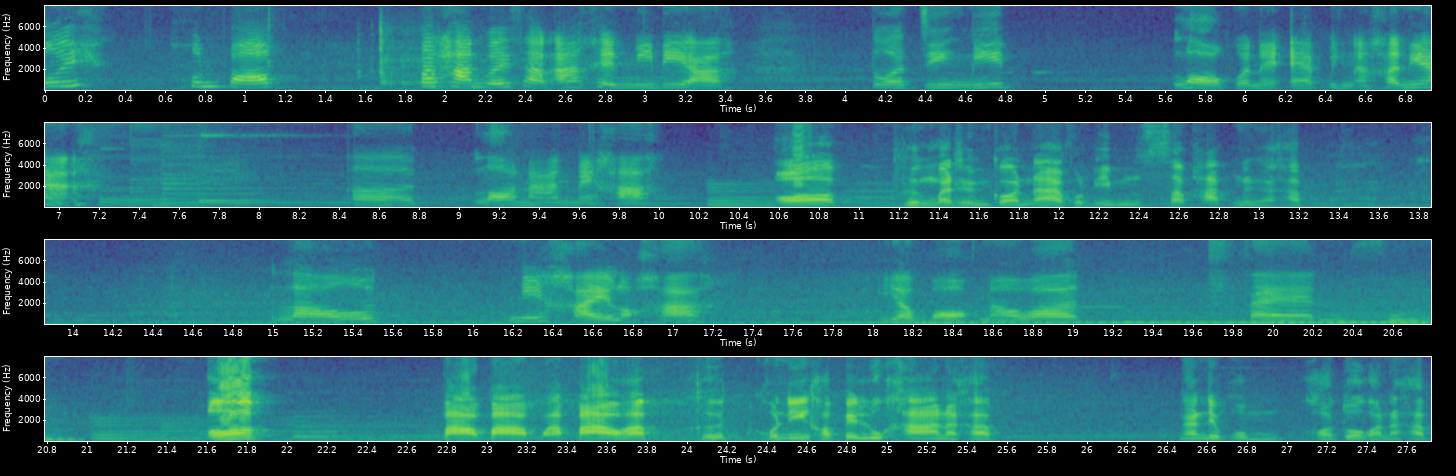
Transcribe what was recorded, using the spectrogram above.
อุ๊ย คุณป๊อป ประธานบริษัทอาเคนมีเดีย ตัวจริงนี่ หลอกกว่าในแอปอีกนะคะเนี่ย เอ่อ รอนานไหมคะ อ๋อเพิ่งมาถึงก่อนหน้าคุณพิมพ์สักพักหนึ่งอะครับ แล้วนี่ใครเหรอคะ อย่าบอกนะว่า แฟนคุณ อ๋อเปล่าเปล่าเปล่าเปล่าครับ คือคนนี้เขาเป็นลูกค้านะครับ งั้นเดี๋ยวผมขอตัวก่อนนะครับ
